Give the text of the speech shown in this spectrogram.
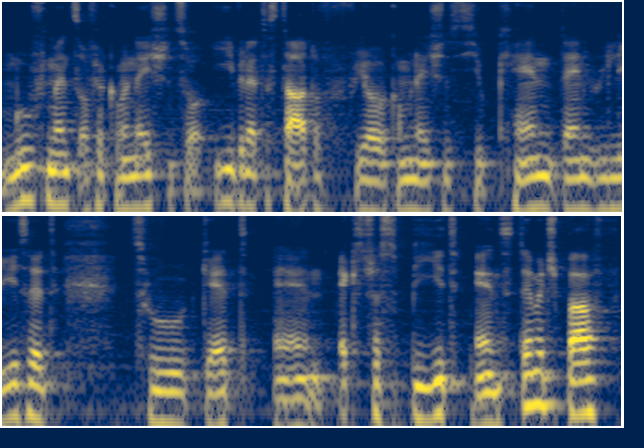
movements of your combination, so even at the start of your combinations, you can then release it to get an extra speed and damage buff,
